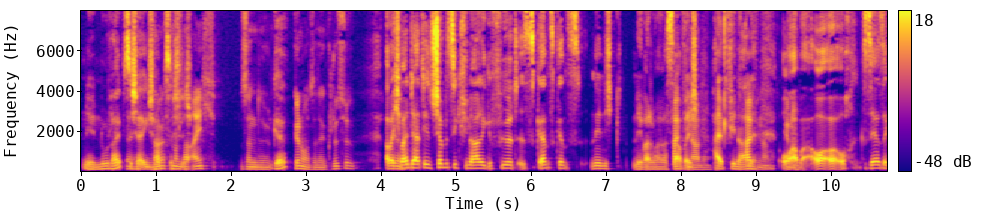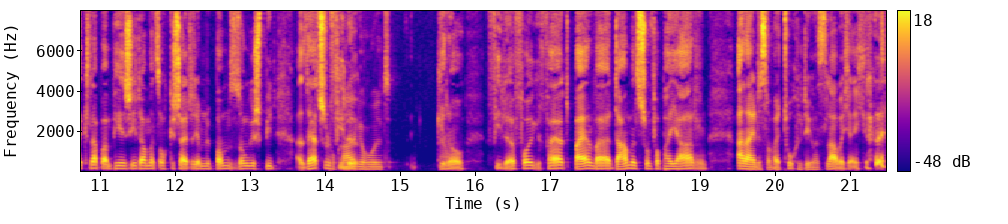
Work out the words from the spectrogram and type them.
Nee, nur Leipzig eigentlich Äh, Nagelsmann hauptsächlich. war eigentlich seine, Gell? genau, seine Größe. Aber ich Ja. meine, der hat den Champions League Finale geführt, ist ganz, ganz, nee, nicht, nee, warte mal, was habe ich? Halbfinale. Halbfinale. Halbfinale, Oh, genau. aber auch, auch sehr, sehr knapp am PSG damals auch gescheitert. Die haben eine Bombensaison gespielt. Also der hat schon Pokal viele, geholt. genau, viele Erfolge gefeiert. Bayern war ja damals schon vor ein paar Jahren. Ah nein, das war bei Tuchel, Digga, was laber ich eigentlich gerade?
